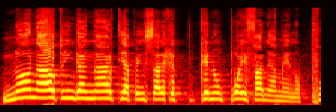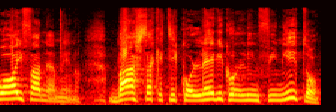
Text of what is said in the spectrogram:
non autoingannarti a pensare che, che, non puoi farne a meno, puoi farne a meno. Basta che ti colleghi con l'infinito,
